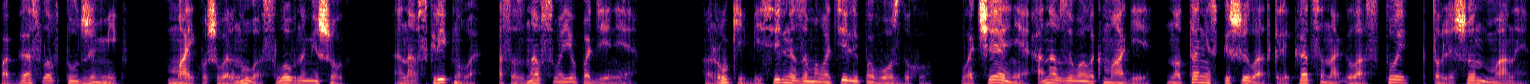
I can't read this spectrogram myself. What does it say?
погасла в тот же миг. Майку швырнула, словно мешок. Она вскрикнула, осознав свое падение. Руки бессильно замолотили по воздуху. В отчаянии она взывала к магии, но та не спешила откликаться на глаз той, кто лишен маны.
